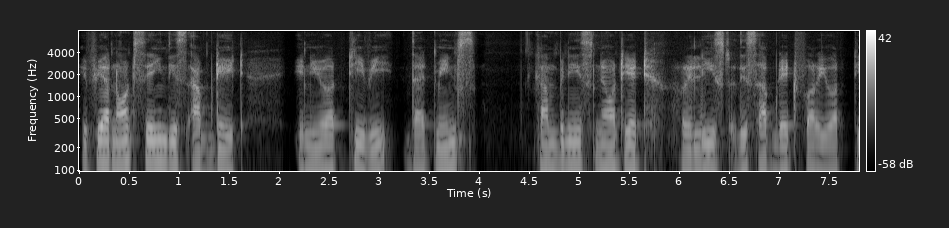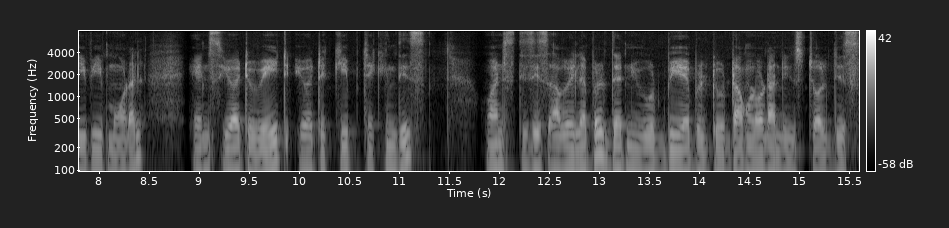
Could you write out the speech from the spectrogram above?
If you are not seeing this update in your tv that means company is not yet released this update for your TV model. Hence you have to wait you have to keep checking this. Once this is available then you would be able to download and install this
